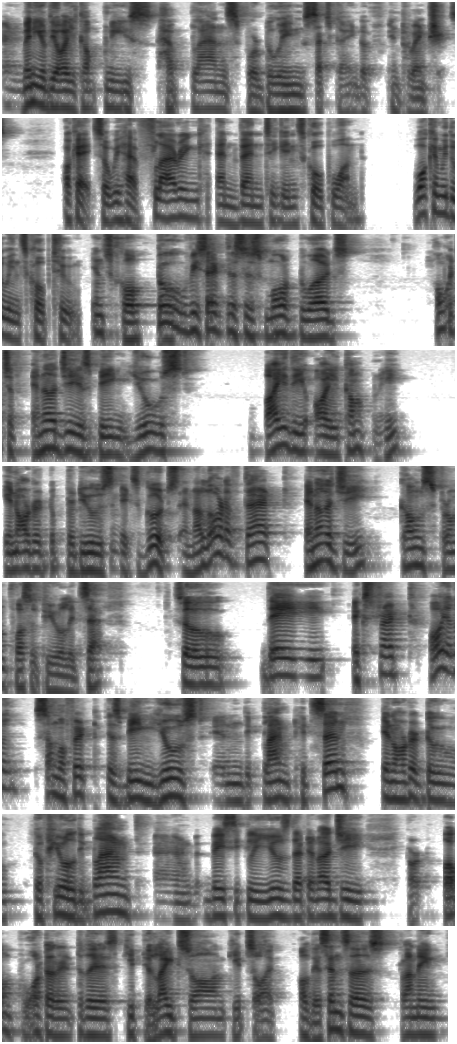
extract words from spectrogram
And many of the oil companies have plans for doing such kind of interventions. Okay, so we have flaring and venting in scope one. What can we do in scope two? In scope two, we said this is more towards how much of energy is being used by the oil company in order to produce hmm. its goods. And a lot of that energy comes from fossil fuel itself. So they extract oil, some of it is being used in the plant itself in order to, to fuel the plant and basically use that energy or pump water into this, keep the lights on, keeps all, all the sensors running,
